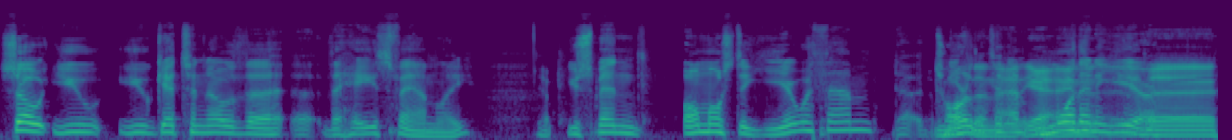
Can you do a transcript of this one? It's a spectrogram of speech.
So you you get to know the uh, the Hayes family. Yep. You spend almost a year with them. Uh, more than to that, them? yeah. more And than a year. The,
